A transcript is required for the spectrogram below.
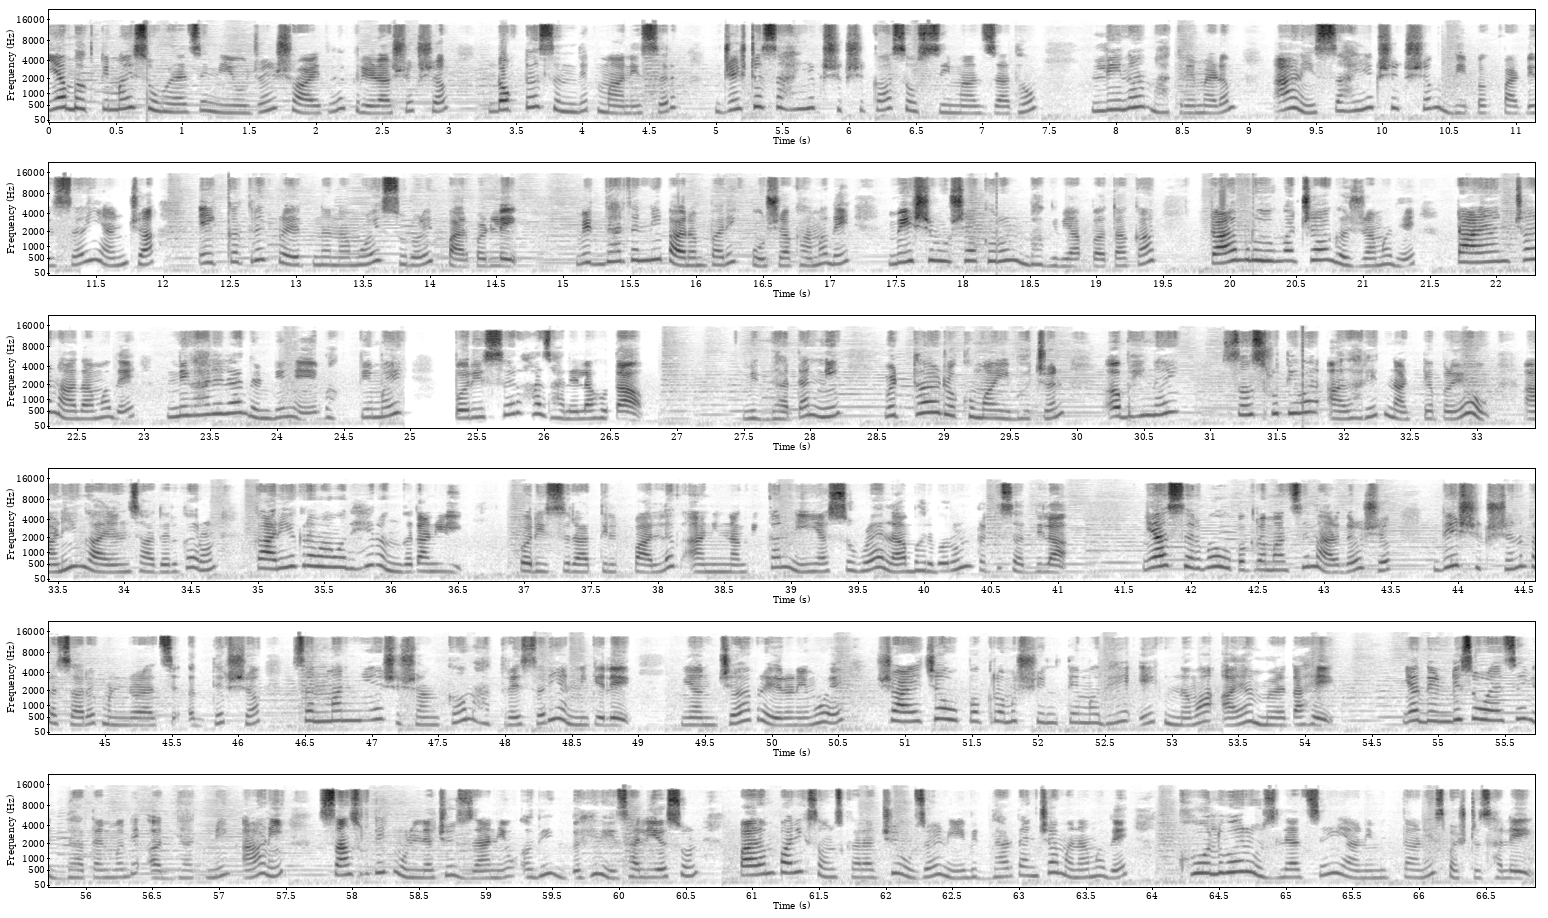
या भक्तिमय सोहळ्याचे नियोजन शाळेतील क्रीडा शिक्षक डॉक्टर संदीप मानेसर ज्येष्ठ सहाय्यक शिक्षिका सौ सीमा जाधव लीना म्हात्रे मॅडम आणि सहाय्यक शिक्षक दीपक पाटील सर यांच्या एकत्रित प्रयत्नांमुळे सुरळीत पार पडले. विद्यार्थ्यांनी पारंपरिक पोशाखामध्ये वेशभूषा करून भगव्या पताका टाळ मृदुंगाच्या गजरामध्ये टाळ्यांच्या नादामध्ये निघालेल्या दंडीने भक्तिमय परिसर हा झालेला होता. विद्यार्थ्यांनी विठ्ठल रखुमाई भजन अभिनय संस्कृतीवर आधारित नाट्यप्रयोग आणि गायन सादर करून कार्यक्रमामध्ये रंगत आणली. परिसरातील पालक आणि नागरिकांनी या सोहळ्याला भरभरून प्रतिसाद दिला. या सर्व उपक्रमाचे मार्गदर्शक देश शिक्षण प्रसारक मंडळाचे अध्यक्ष सन्माननीय शशांक म्हात्रे सर यांनी केले. यांच्या प्रेरणेमुळे शाळेच्या उपक्रमशीलतेमध्ये एक नवा आयाम मिळत आहे. या दिंडी सोहळ्याचे विद्यार्थ्यांमध्ये आध्यात्मिक आणि सांस्कृतिक मूल्याची जाणीव अधिक गहिरी झाली असून पारंपरिक संस्काराची उजळणी विद्यार्थ्यांच्या मनामध्ये खोलवर रुजल्याचे या निमित्ताने स्पष्ट झाले.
